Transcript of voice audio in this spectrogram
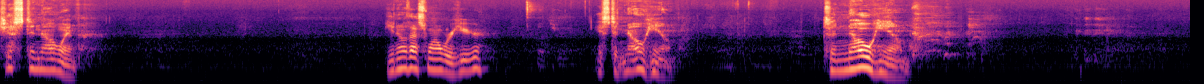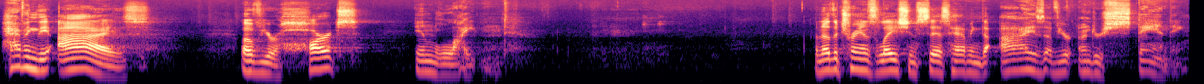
just to know him. You know that's why we're here? Is to know him. To know him. Having the eyes of your hearts enlightened. Another translation says, having the eyes of your understanding.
